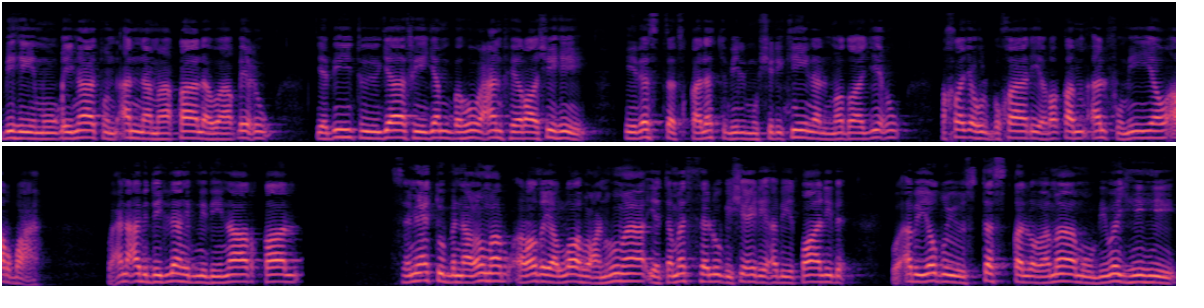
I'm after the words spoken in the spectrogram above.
به موقنات أن ما قال واقع. يبيت يجافي جنبه عن فراشه إذا استثقلت بالمشركين المضاجع. أخرجه البخاري رقم 1104 وعن عبد الله بن دينار قال سمعت ابن عمر رضي الله عنهما يتمثل بشعر أبي طالب وأبيض يستسقى الغمام بوجهه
